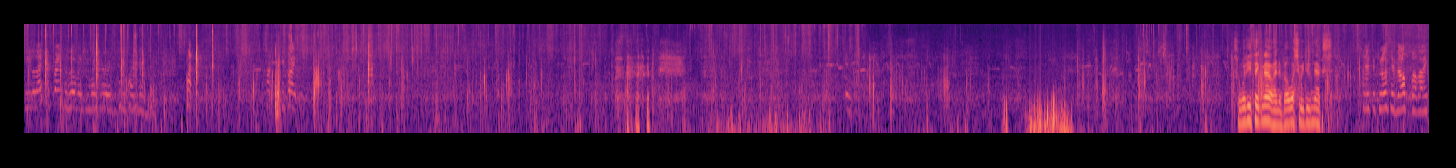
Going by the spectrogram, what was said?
She left her friends a little bit. She went through it. She couldn't find her. Come on. Come on. Keep going. So what do you think now, Annabelle? What should we do next? You have to close it up, but like,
